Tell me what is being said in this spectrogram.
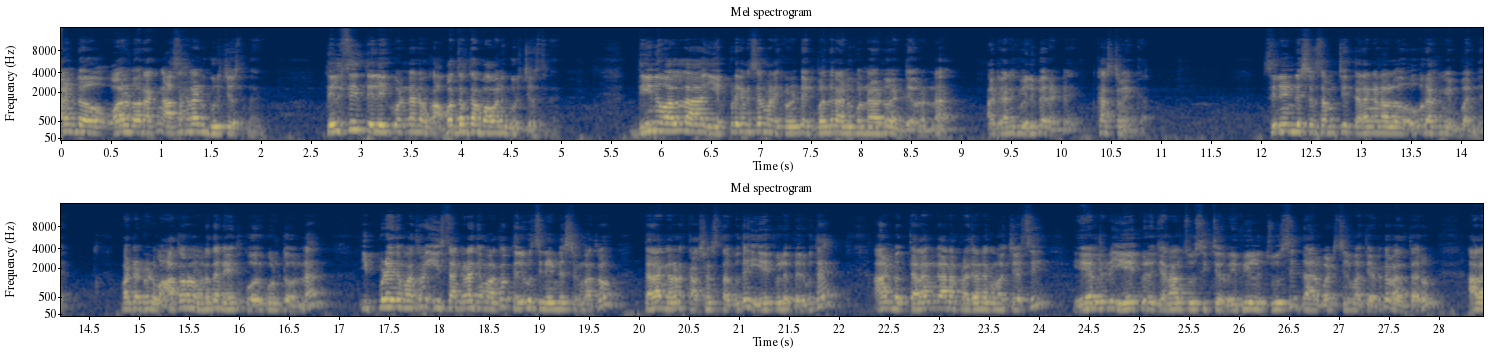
అండ్ వాళ్ళని రకంగా అసహనానికి గురి చేస్తున్నాయి. తెలిసి తెలియకుండానే ఒక అభద్రతా భావానికి గురి చేస్తున్నాయి. దీనివల్ల ఎప్పటికైనా సరే మనకి ఇక్కడ ఉంటే ఇబ్బందులు అనుకున్నాడు అంటే ఎవరన్నా అటు కనుక వెళ్ళిపోయారంటే కష్టం ఇంకా. సినీ ఇండస్ట్రీకి సంబంధించి తెలంగాణలో ఓ రకంగా ఇబ్బంది. బట్ అటువంటి వాతావరణం ఉండదని అయితే కోరుకుంటూ ఉన్నా ఇప్పుడైతే మాత్రం ఈ సంక్రాంతి మాత్రం తెలుగు సినీ ఇండస్ట్రీకి మాత్రం తెలంగాణలో కలెక్షన్స్ తగ్గుతాయి ఏపీలో పెరుగుతాయి. అండ్ తెలంగాణ ప్రజానికం వచ్చేసి ఆల్రెడీ ఏపీలో జనాలు చూసి ఇచ్చే రివ్యూలను చూసి దాన్ని బట్టి సినిమా థియేటర్కి వెళ్తారు. అలా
